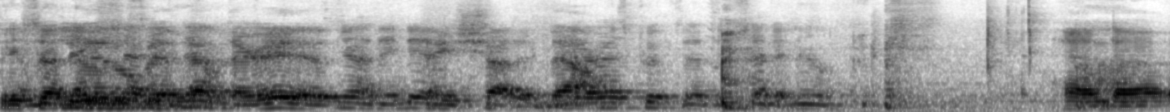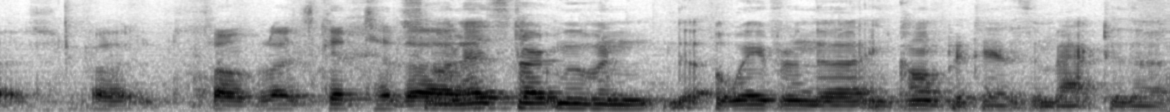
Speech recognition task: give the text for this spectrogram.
They and shut the down the little it bit down. that there is, Yeah, they did. they shut it There down. is proof that they shut it down. And uh, uh, so let's get to the so let's start moving the, away from the incompetence and back to the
